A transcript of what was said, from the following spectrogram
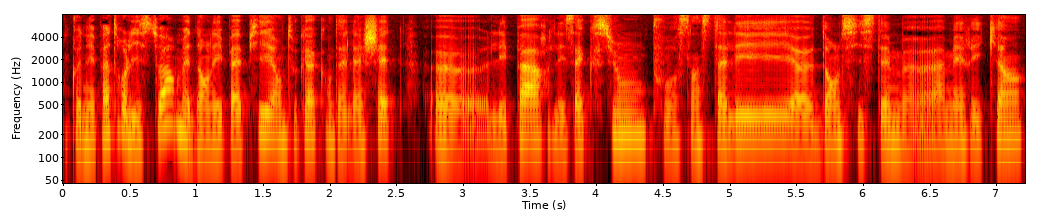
ne connaît pas trop l'histoire, mais dans les papiers, en tout cas, quand elle achète euh, les parts, les actions pour s'installer euh, dans le système américain,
